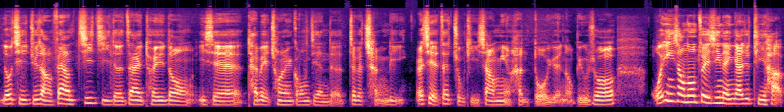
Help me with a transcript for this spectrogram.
尤其局长非常积极的在推动一些台北创业空间的这个成立，而且在主题上面很多元哦，比如说。我印象中最新的应该是 T Hub，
